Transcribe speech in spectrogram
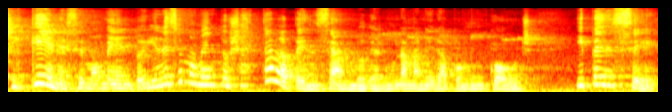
Pero chiqué en ese momento y en ese momento ya estaba pensando de alguna manera como un coach y pensé,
